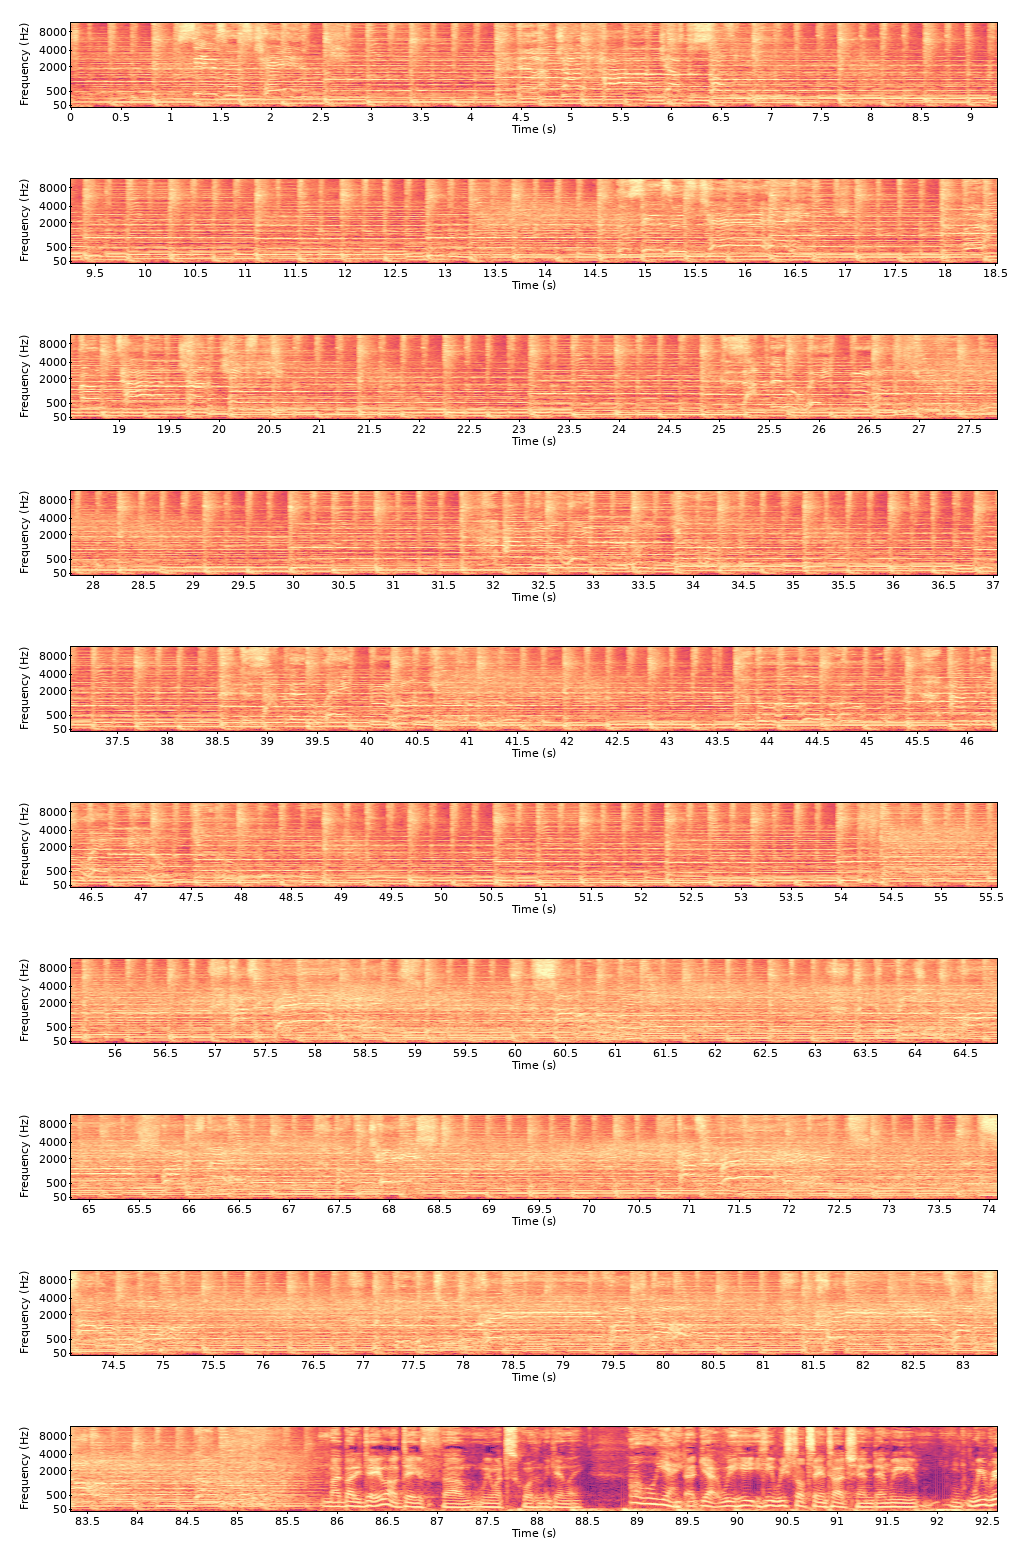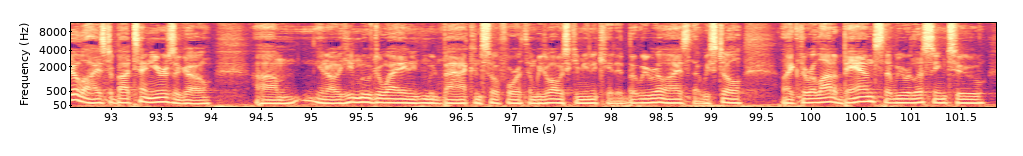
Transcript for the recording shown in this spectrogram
My buddy Dave. Well, Dave. Um, we went to school with at McKinley. Oh yeah, Uh, yeah, we he, he we still stay in touch, and, and we we realized about ten years ago, um, you know, he moved away and he moved back and so forth, and we've always communicated, but we realized that we still like there were a lot of bands that we were listening to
